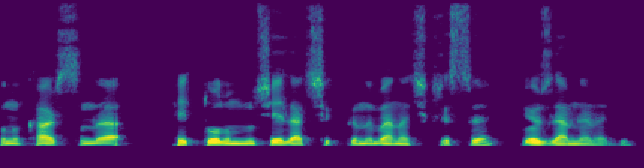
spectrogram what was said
bunun karşısında pek de olumlu şeyler çıktığını ben açıkçası gözlemlemedim.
